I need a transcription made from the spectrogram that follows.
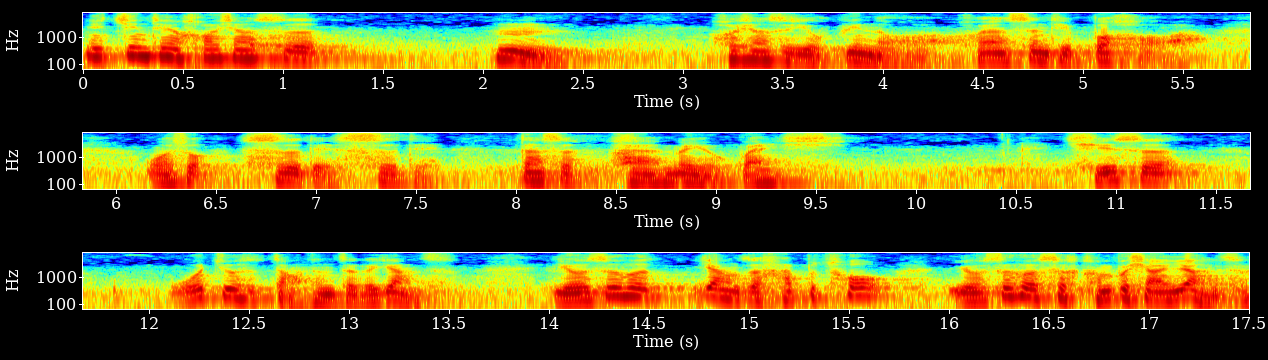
你今天好像是，嗯。好像是有病了哦，好像身体不好啊。我说是的，是的，但是还没有关系。其实我就是长成这个样子，有时候样子还不错，有时候是很不像样子。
